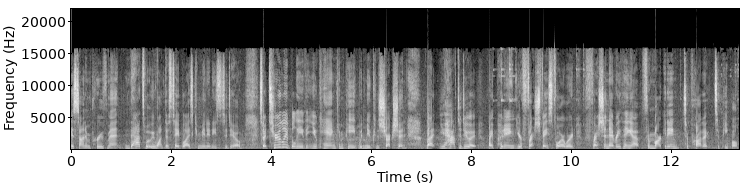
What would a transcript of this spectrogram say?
focused on improvement. And that's what we want those stabilized communities to do. So I truly believe that you can compete with new construction, but you have to do it by putting your fresh face forward, freshen everything up from marketing to product to people.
